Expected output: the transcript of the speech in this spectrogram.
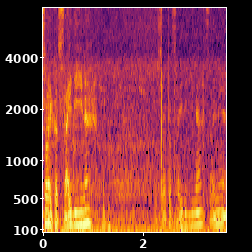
สร้อยก็ไซส์ดีนะ ปลาสร้อยก็ไซส์ดีนะใส่เนี้ย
